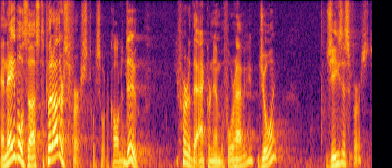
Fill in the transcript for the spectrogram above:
enables us to put others first, which is what we're called to do. You've heard of the acronym before, haven't you? Joy, Jesus first,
